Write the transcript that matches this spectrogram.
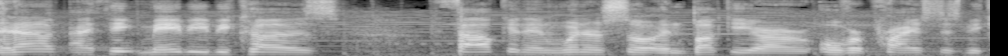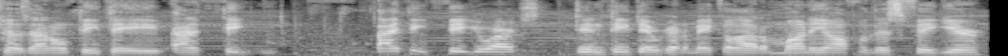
And I, I think maybe because Falcon and Winter Soldier and Bucky are overpriced is because I don't think they I think I think Figuarts didn't think they were going to make a lot of money off of this figure,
